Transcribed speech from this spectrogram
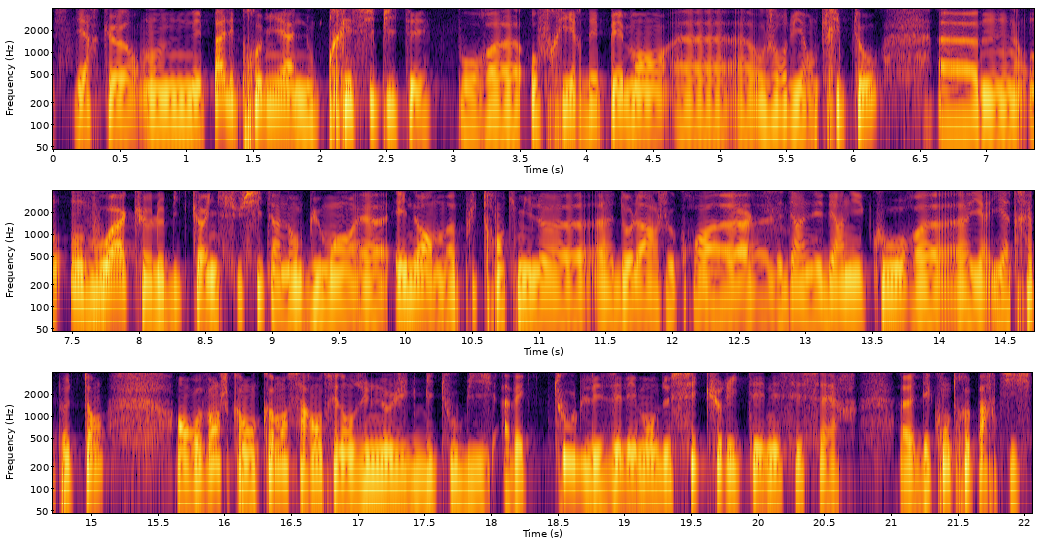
C'est-à-dire qu'on n'est pas les premiers à nous précipiter pour euh, offrir des paiements euh, aujourd'hui en crypto. Euh, on, on, voit que le Bitcoin suscite un engouement énorme, plus de 30 000 euh, dollars, je crois, les derniers, les, derniers, cours, il y, y, a très peu de temps. En revanche, quand on commence à rentrer dans une logique B2B, avec tous les éléments de sécurité nécessaires, des contreparties,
